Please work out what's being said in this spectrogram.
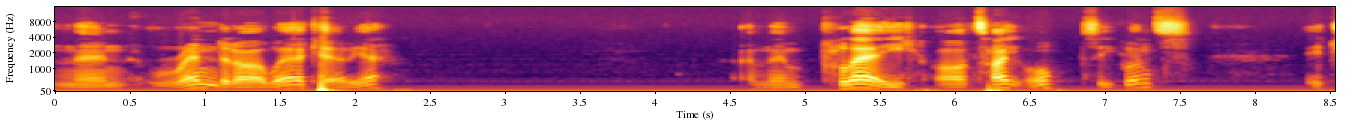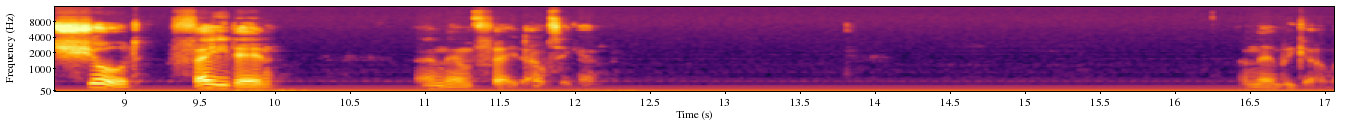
and then render our work area and then play our title sequence. It should fade in and then fade out again. And there we go.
